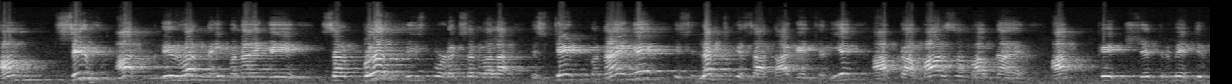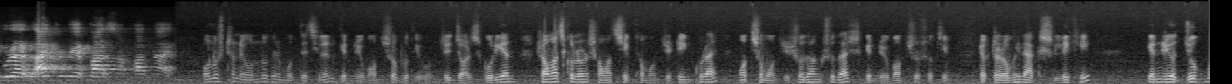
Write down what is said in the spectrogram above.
हम सिर्फ आत्मनिर्भर नहीं बनाएंगे सरप्लस फिश प्रोडक्शन वाला स्टेट बनाएंगे इस लक्ष्य के साथ आगे चलिए आपका अपार संभावना है आपके क्षेत्र में त्रिपुरा राज्य में अपार संभावना है অনুষ্ঠানে অন্যদের মধ্যে ছিলেন কেন্দ্রীয় মৎস্য প্রতিমন্ত্রী জর্জ কোরিয়ান সমাজ কল্যাণ সমাজ শিক্ষামন্ত্রী টিঙ্কু রায় মৎস্যমন্ত্রী সুধাংশু দাস কেন্দ্রীয় মৎস্য সচিব ডক্টর অভিলাষ লিখি কেন্দ্রীয় যুগ্ম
